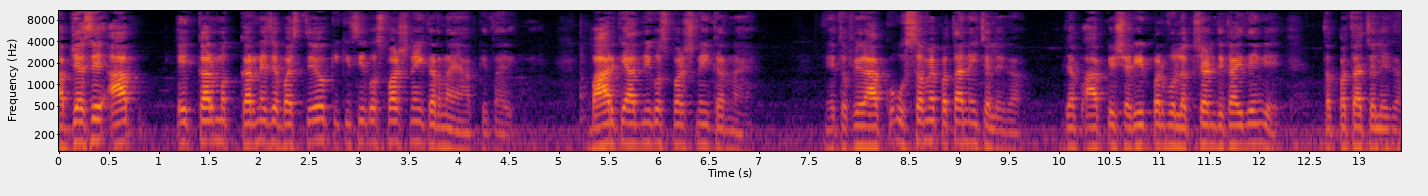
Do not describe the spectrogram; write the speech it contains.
अब जैसे आप एक कर्म करने से बचते हो कि किसी को स्पर्श नहीं करना है आपकी तारीख में। बाहर के आदमी को स्पर्श नहीं करना है। नहीं तो फिर आपको उस समय पता नहीं चलेगा। जब आपके शरीर पर वो लक्षण दिखाई देंगे, तब पता चलेगा।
